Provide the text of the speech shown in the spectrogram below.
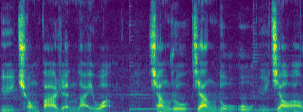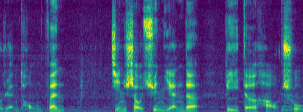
与穷乏人来往，强如将鲁物与骄傲人同分。谨守训言的必得好处，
